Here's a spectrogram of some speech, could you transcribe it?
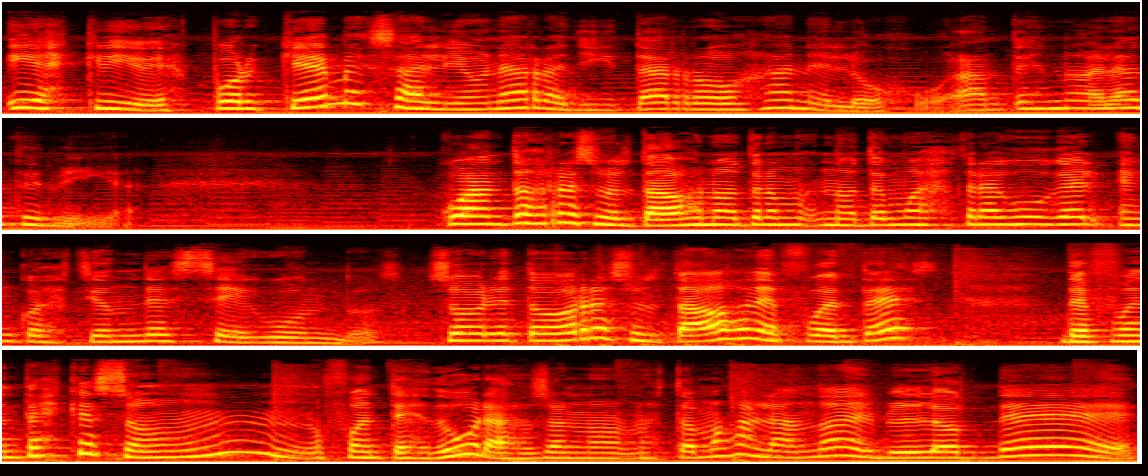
y escribes, ¿por qué me salió una rayita roja en el ojo? Antes no la tenía. ¿Cuántos resultados no te, muestra Google en cuestión de segundos? Sobre todo resultados de fuentes de fuentes que son fuentes duras. O sea, no, estamos hablando del blog de,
